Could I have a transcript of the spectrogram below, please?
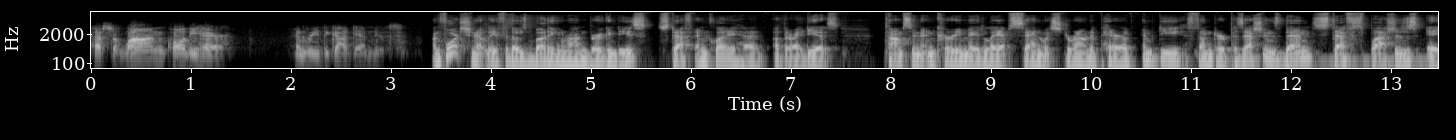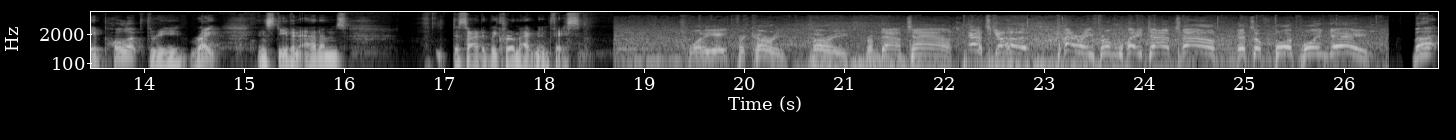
have salon quality hair and read the goddamn news. Unfortunately for those budding Ron Burgundies, Steph and Klay had other ideas. Thompson and Curry made layups sandwiched around a pair of empty Thunder possessions. Then Steph splashes a pull up three right in Steven Adams' decidedly Cro Magnon face. 28 for Curry. Curry from downtown. It's good! Curry from way downtown. It's a four point game. But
